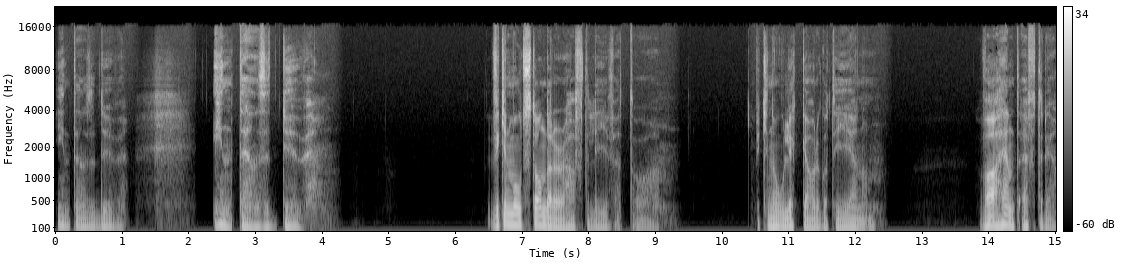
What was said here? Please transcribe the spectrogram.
Inte ens du. Inte ens du. Vilken motståndare har du haft i livet och vilken olycka har du gått igenom? Vad har hänt efter det?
